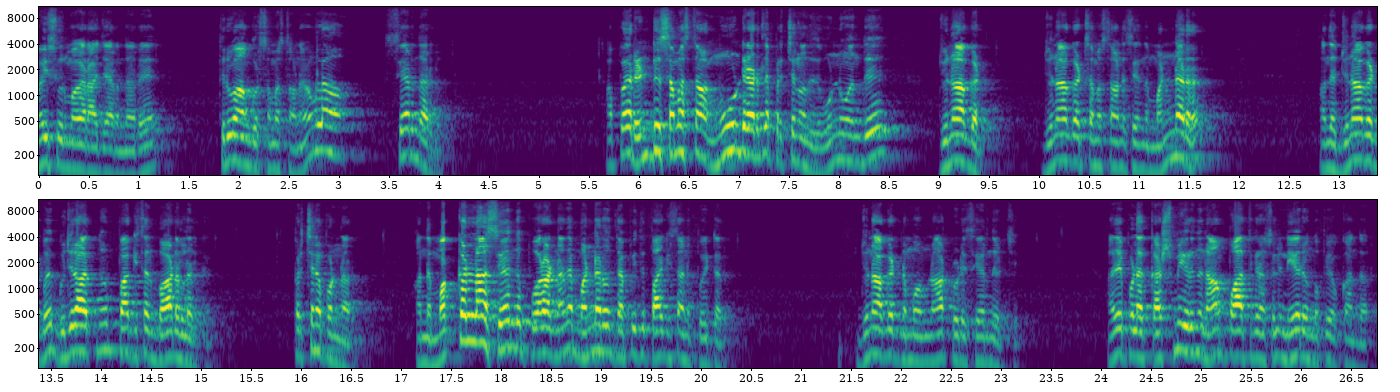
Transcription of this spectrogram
மைசூர் மகாராஜா இருந்தார் திருவாங்கூர் சமஸ்தானம் இவங்களாம் சேர்ந்தார்கள். அப்போ ரெண்டு சமஸ்தானம் மூன்று இடத்துல பிரச்சனை வந்தது. ஒன்று வந்து ஜுனாகட். ஜுனாகட் சமஸ்தானம் சேர்ந்த மன்னர் அந்த ஜுனாகட் போய் குஜராத்னும் பாகிஸ்தான் பார்டரில் இருக்குது பிரச்சனை பண்ணார். அந்த மக்கள்லாம் சேர்ந்து போராடினா மன்னரும் தப்பித்து பாகிஸ்தானுக்கு போயிட்டார். ஜுனாகட் நம்ம நாட்டோட சேர்ந்துடுச்சு. அதே போல் காஷ்மீர் இருந்து நான் பார்த்துக்கிறேன் சொல்லி நேரு அங்கே போய் உட்காந்தார்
